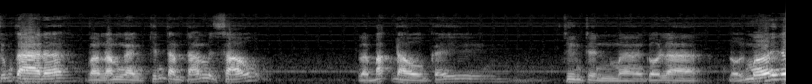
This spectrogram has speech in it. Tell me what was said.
chúng ta đó vào năm 1986 là bắt đầu cái chương trình mà gọi là đổi mới đó.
